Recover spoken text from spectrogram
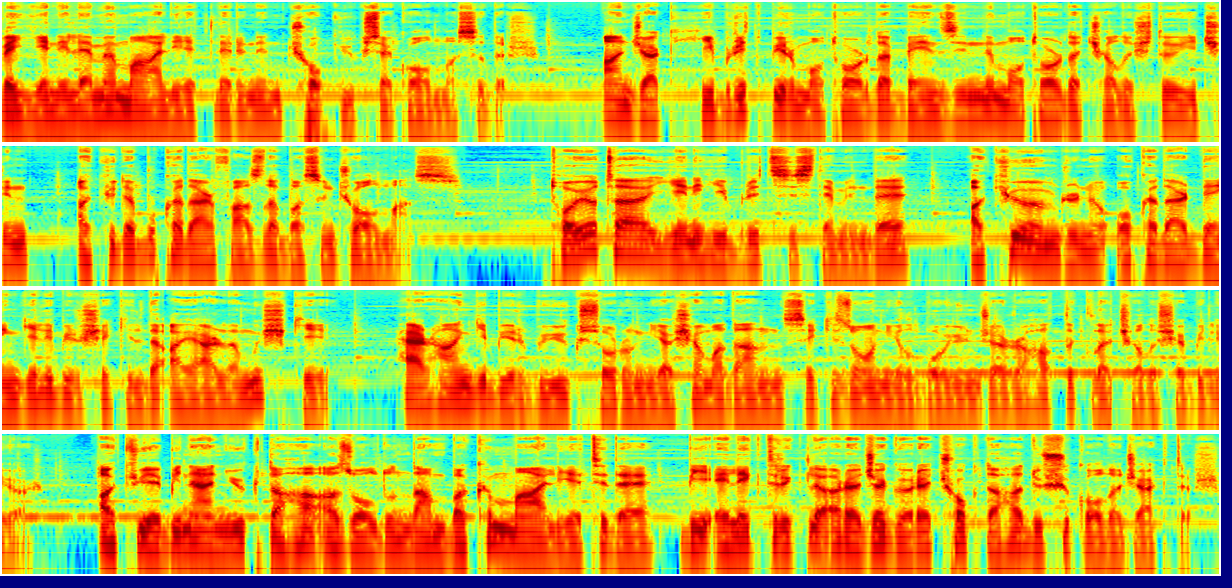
ve yenileme maliyetlerinin çok yüksek olmasıdır. Ancak hibrit bir motorda benzinli motorda çalıştığı için aküde bu kadar fazla basınç olmaz. Toyota yeni hibrit sisteminde akü ömrünü o kadar dengeli bir şekilde ayarlamış ki herhangi bir büyük sorun yaşamadan 8-10 yıl boyunca rahatlıkla çalışabiliyor. Aküye binen yük daha az olduğundan bakım maliyeti de bir elektrikli araca göre çok daha düşük olacaktır.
